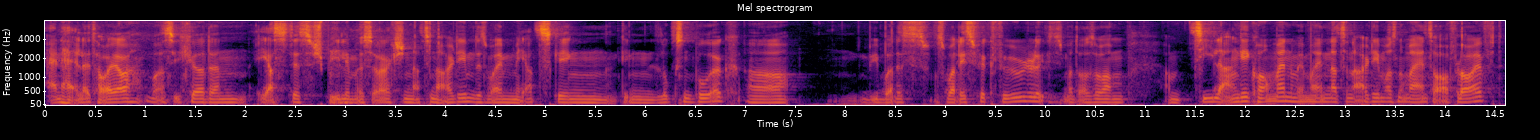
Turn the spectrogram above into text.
Ein Highlight heuer war sicher dein erstes Spiel im österreichischen Nationalteam. Das war im März gegen, gegen Luxemburg. Äh, wie war das, was war das für ein Gefühl? Ist man da so am, am Ziel angekommen, wenn man im Nationalteam als Nummer 1 aufläuft?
